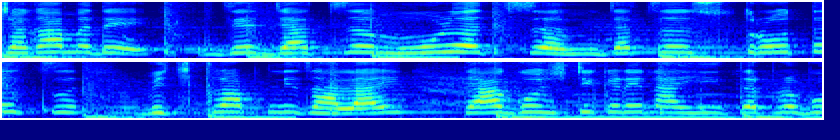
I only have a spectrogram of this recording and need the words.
जगामध्ये जे ज्याचं मूळच ज्याचं स्रोतच विचक्रापणी आहे त्या गोष्टीकडे नाही तर प्रभू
